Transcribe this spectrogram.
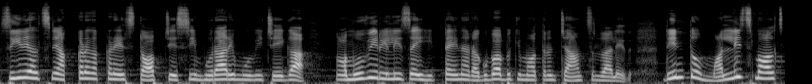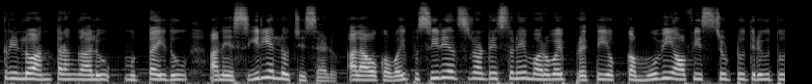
సీరియల్స్ని అక్కడికక్కడే స్టాప్ చేసి మురారి మూవీ చేయగా ఆ మూవీ రిలీజ్ అయి హిట్ అయిన రఘుబాబుకి మాత్రం ఛాన్స్ రాలేదు. దీంతో మళ్ళీ స్మాల్ స్క్రీన్లో అంతరంగాలు ముత్తైదు అనే సీరియల్లో చేశాడు. అలా ఒకవైపు సీరియల్స్ నటిస్తూనే మరోవైపు ప్రతి ఒక్క మూవీ ఆఫీస్ చుట్టూ తిరుగుతూ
